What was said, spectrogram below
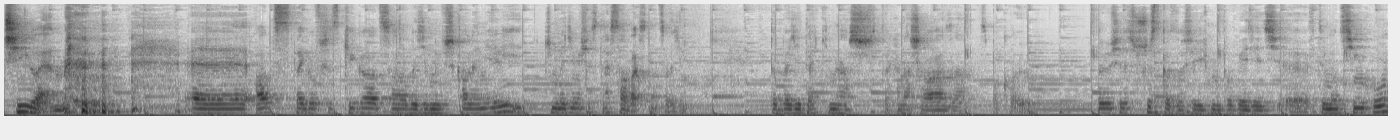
chillem e, od tego wszystkiego, co będziemy w szkole mieli i czym będziemy się stresować na co dzień. To będzie taki nasz, taka nasza oaza spokoju. To już jest wszystko, co chcieliśmy powiedzieć e, w tym odcinku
